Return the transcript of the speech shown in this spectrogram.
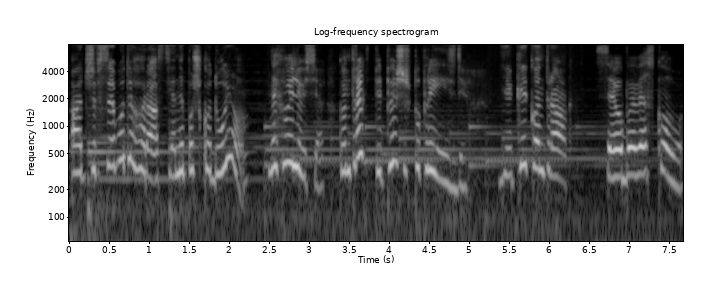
Адже все буде гаразд, я не пошкодую. Не хвилюйся, контракт підпишеш по приїзді. Який контракт? Це обов'язково.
